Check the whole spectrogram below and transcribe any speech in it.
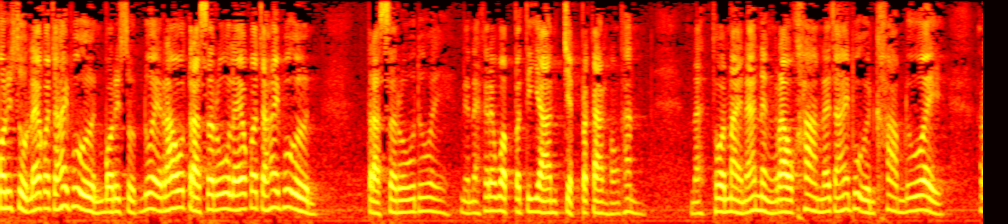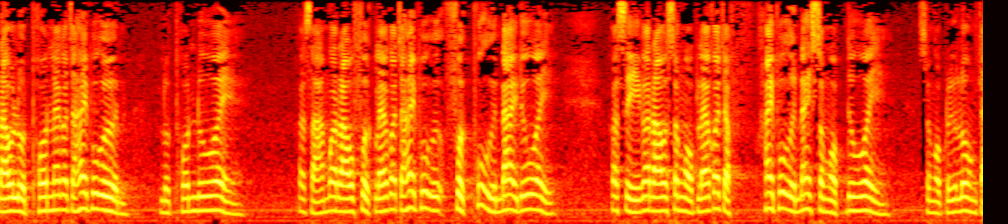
บริสุทธิ์แล้วก็จะให้ผู้อื่น บริสุทธิ์ด้วยเราตรัสรู้แล้วก็จะให้ผู้อื่น ตรัสรู้ด้วยเนี่ยนะเขาเรียกว่าปฏิญาณเจ็ดประการของท่านนะทวนใหม่นะหนึ่งเราข้ามแล้วจะให้ผู้อื่นข้ามด้วย เราหลุดพ้นแล้วก็จะให้ผู้อื่น หลุดพ้นด้วยก็สามก็เราฝึกแล้วก็จะให้ผู้ฝึกผู้อื่นได้ด้วยก็สี่ก็เราสงบแล้วก็จะให้ผู้อื่นได้สงบด้วย สงบหรือโล่งใจ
